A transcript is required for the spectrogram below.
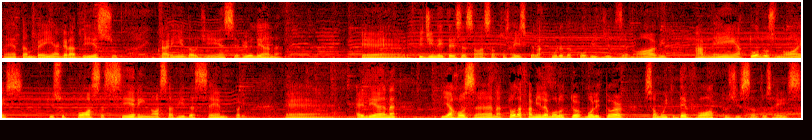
Né, também agradeço o carinho da audiência, viu, Eliana? É, pedindo a intercessão a Santos Reis pela cura da Covid-19. Amém. A todos nós, que isso possa ser em nossa vida sempre. É, a Eliana e a Rosana, toda a família Molitor, Molitor, são muito devotos de Santos Reis.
